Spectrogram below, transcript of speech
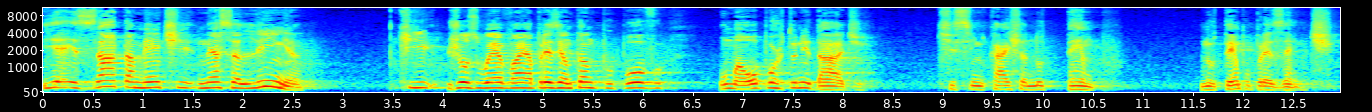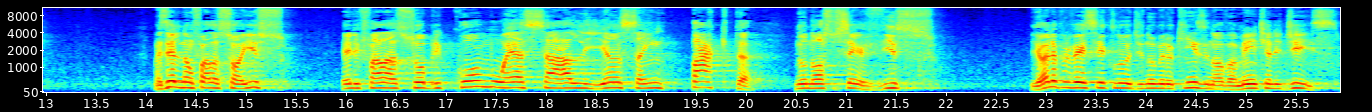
E é exatamente nessa linha que Josué vai apresentando para o povo uma oportunidade que se encaixa no tempo, no tempo presente. Mas ele não fala só isso, ele fala sobre como essa aliança impacta no nosso serviço, e olha para o versículo de número 15 novamente, ele diz:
